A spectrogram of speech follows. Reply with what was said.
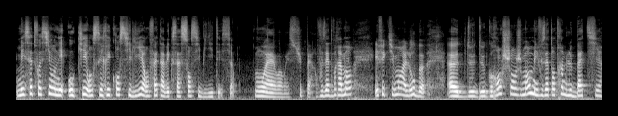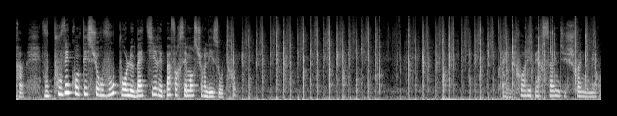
mais cette fois-ci, on est OK, on s'est réconcilié en fait avec sa sensibilité. Ouais, ouais, ouais, super. Vous êtes vraiment effectivement à l'aube euh, de, grands changements, mais vous êtes en train de le bâtir. Vous pouvez compter sur vous pour le bâtir et pas forcément sur les autres. Allez, pour les personnes du choix numéro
